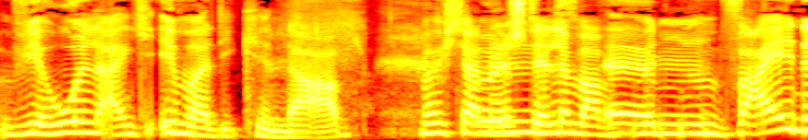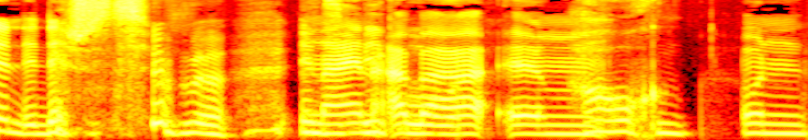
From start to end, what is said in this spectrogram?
wir holen eigentlich immer die Kinder ab. Möchte an der Und, Stelle mal mit ähm, einem Weinen in der Stimme ins Nein, Mikro aber ähm, hauchen. Und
